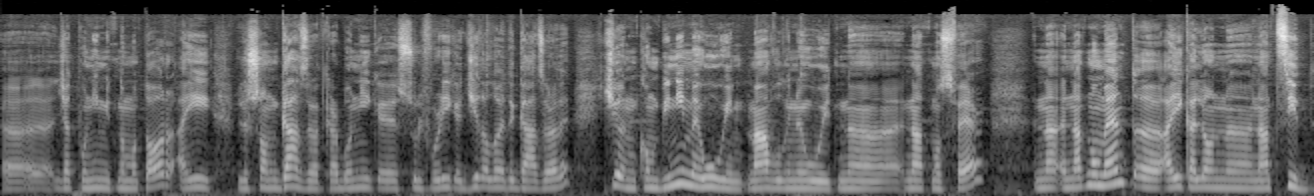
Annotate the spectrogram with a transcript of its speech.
gjatë punimit në motor, ai lëshon gazrat karbonike, sulfurike, të gjitha llojet e gazrave që në kombinim me ujin, me avullin e ujit në në atmosferë, në në atë moment ai kalon në acid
